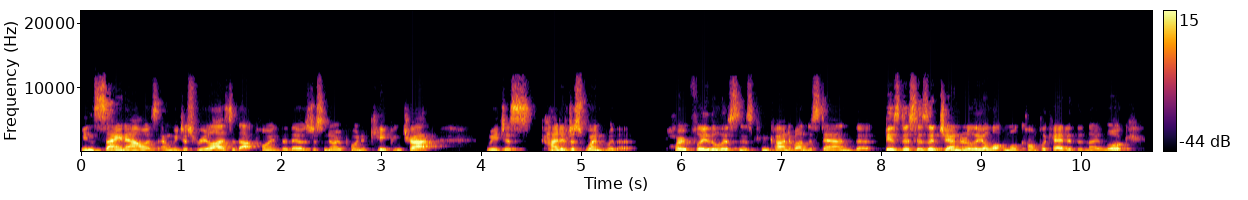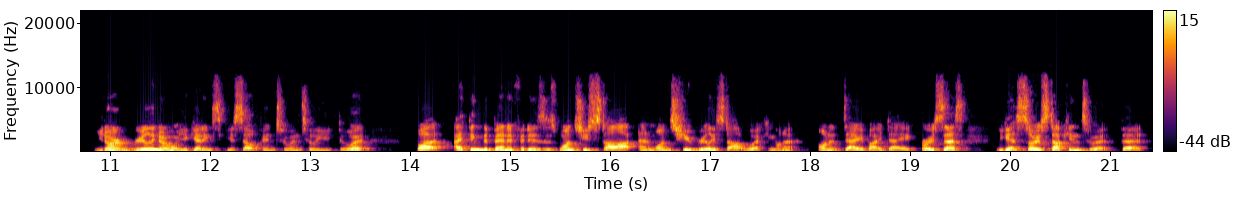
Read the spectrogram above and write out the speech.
insane hours. And we just realized at that point that there was just no point of keeping track. We just kind of just went with it. Hopefully, the listeners can kind of understand that businesses are generally a lot more complicated than they look. You don't really know what you're getting yourself into until you do it. But I think the benefit is, is once you start and once you really start working on it on a day by day process, you get so stuck into it that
